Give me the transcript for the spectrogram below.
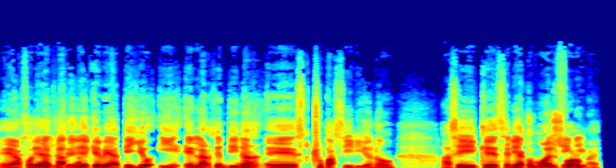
eh, afuera, se diría que beatillo, y en la Argentina es chupasirio, ¿no? Así que sería como el forma.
